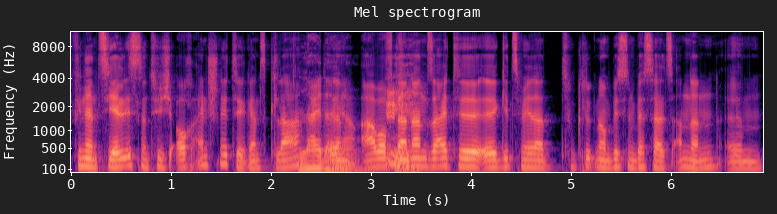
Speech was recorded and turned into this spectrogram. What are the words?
finanziell ist natürlich auch Einschnitte, ganz klar. Leider, ähm, ja. Aber auf der anderen Seite äh, geht es mir da zum Glück noch ein bisschen besser als anderen, ähm,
